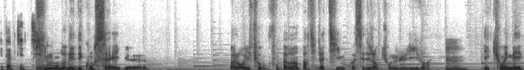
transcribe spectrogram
Et ta petite team Qui m'ont donné des conseils. Euh. Bah, alors, ils font, font pas vraiment partie de la team, quoi. C'est des gens qui ont lu le livre hmm. et qui ont aimé.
